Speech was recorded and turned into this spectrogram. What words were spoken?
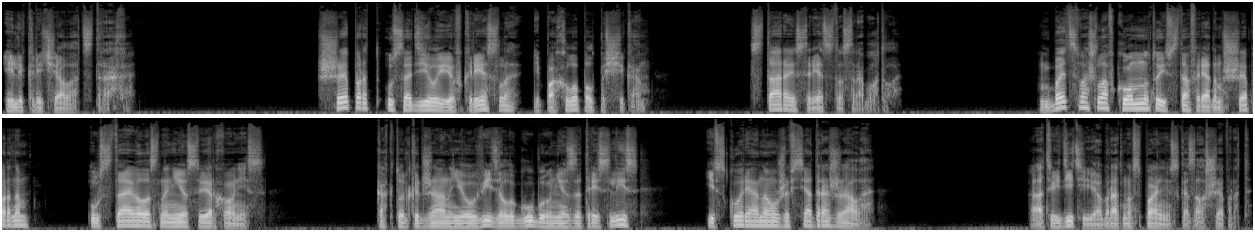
или кричала от страха. Шепард усадил ее в кресло и похлопал по щекам. Старое средство сработало. Бетс вошла в комнату и, встав рядом с Шепардом, уставилась на нее сверху вниз. Как только Джан ее увидела, губы у нее затряслись, и вскоре она уже вся дрожала. «Отведите ее обратно в спальню», — сказал Шепард.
